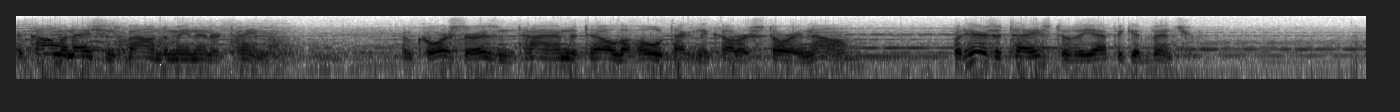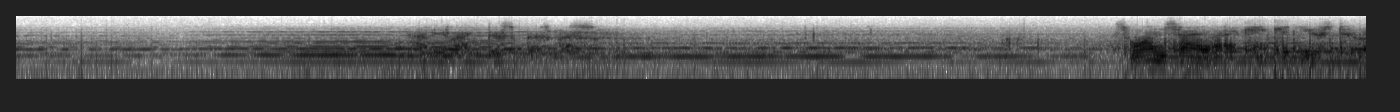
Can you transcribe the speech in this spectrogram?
the combination's bound to mean entertainment. Of course, there isn't time to tell the whole Technicolor story now, but here's a taste of the epic adventure. There's one side it I can't get used to.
